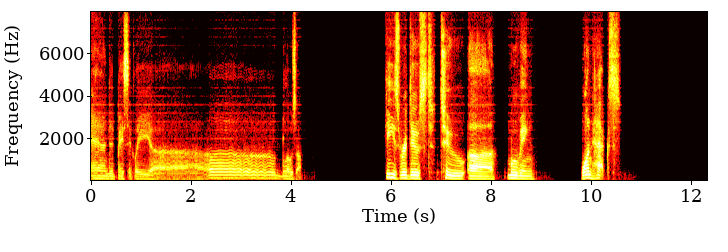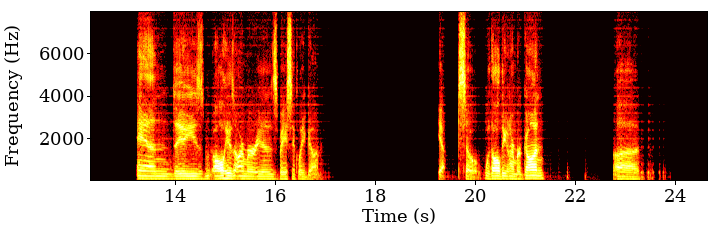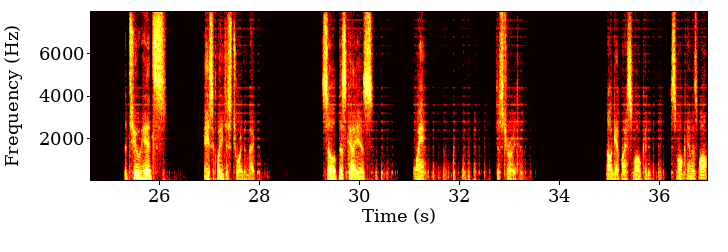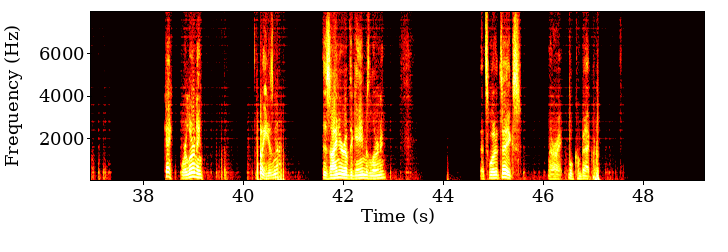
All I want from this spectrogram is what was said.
And it basically uh, blows up. He's reduced to uh, moving one hex. And he's, all his armor is basically gone. Yeah, so with all the armor gone, uh, the two hits basically destroy the mech. So this guy is wham, destroyed. I'll get my smoke and smoke in as well. Okay, we're learning. Funny, isn't it? Designer of the game is learning. That's what it takes. All right, we'll come back.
